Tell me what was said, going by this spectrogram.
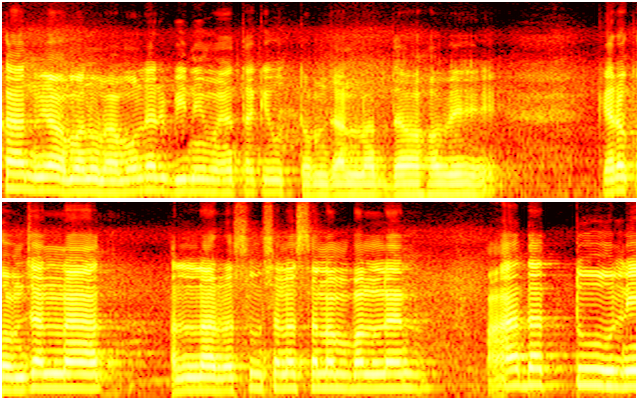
কানু ইয়ামালুন আমলের বিনিময়ে তাকে উত্তম জান্নাত দেওয়া হবে। কীরকম জান্নাত? আল্লাহ রসুল সাল্লাহ সাল্লাম বললেন, আদাত্তু লি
